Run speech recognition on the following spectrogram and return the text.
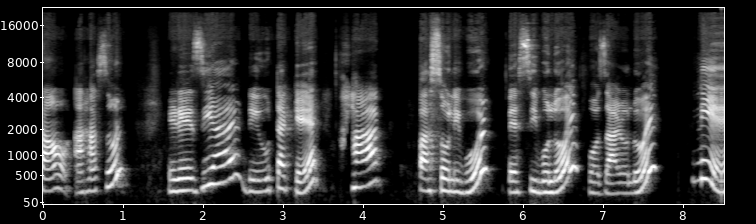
চাওঁ আহাচোন। ৰেজিয়াৰ দেউতাকে শাক পাচলিবোৰ বেচিবলৈ বজাৰলৈ নিয়ে।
